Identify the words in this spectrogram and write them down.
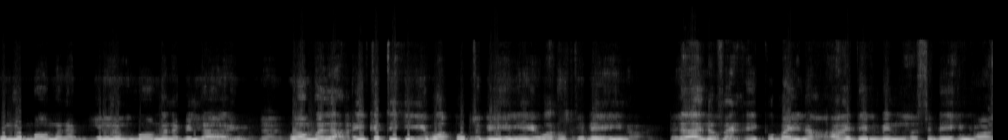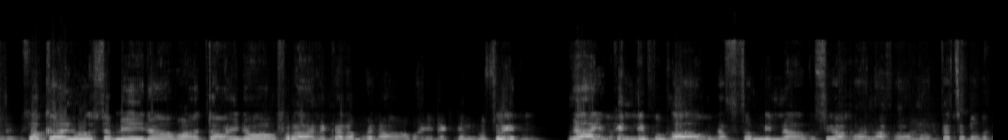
كل ما من كل ما من بالله وملائكته وكتبه ورسله لا نفرق بين أحد من رسله. وقالوا سمعنا وأطعنا غفرانك ربنا وإليك المصير. لا يكلف الله نفسا إلا وسعها لها ما كسبت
